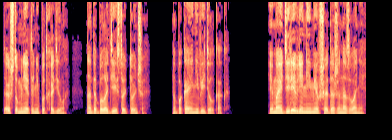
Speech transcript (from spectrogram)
Так что мне это не подходило. Надо было действовать тоньше. Но пока я не видел, как. И моя деревня, не имевшая даже названия,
